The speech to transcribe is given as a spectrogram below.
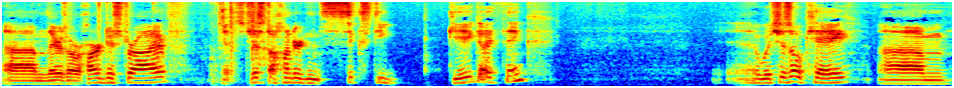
Um, there's our hard disk drive. It's just 160 gig, I think, uh, which is okay. Um,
